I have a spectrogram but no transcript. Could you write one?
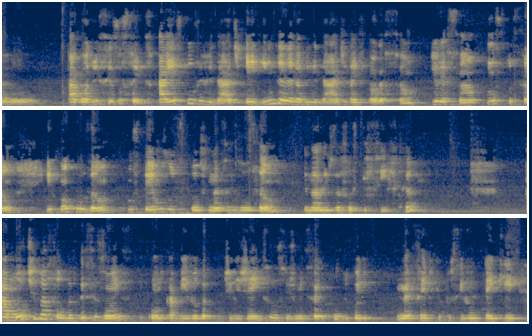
O... Agora o inciso 6. A exclusividade e indelegabilidade da instauração, direção, instrução e conclusão nos termos do disposto nessa resolução e na legislação específica. A motivação das decisões, quando cabível das diligências, ou seja, o Ministério Público, ele, né, sempre que possível, ele tem que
